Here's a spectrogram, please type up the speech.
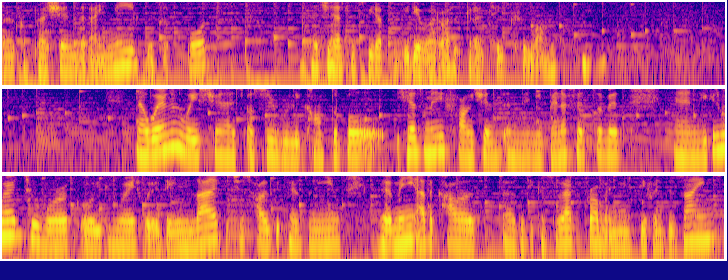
uh, compression that I need the support. I should have to speed up the video otherwise it's gonna take too long Now wearing a waist trainer is also really comfortable. It has many functions and many benefits of it and you can wear it to work or you can wear it for your daily life. It just highly depends on you. You have many other colors uh, that you can select from and different designs.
